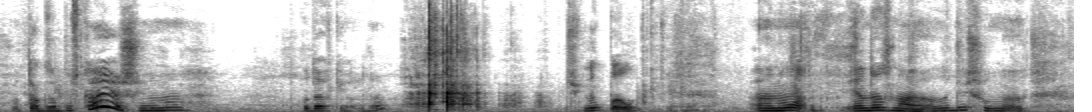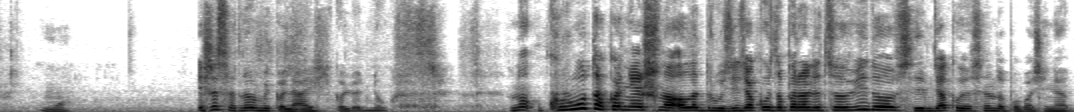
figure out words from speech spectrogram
вот так запускаешь, и оно попадает в кегли, да? Чуть не упал. А, ну, я не знаю, але більше мене... І ще Святого Миколаївська людну. Ну, круто, звісно, але друзі, дякую за перегляд цього відео. Всім дякую, всім до побачення.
